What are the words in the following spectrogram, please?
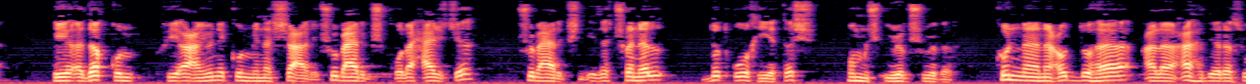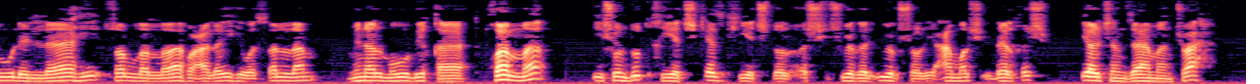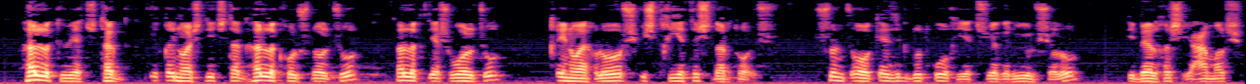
hi adakkum fi a'yunikum min aş-şa'ri şu bargish qola hajçi şu bargishni iza channel dut uxiyetish humluş üyek şu yadar. كنا نعدها على عهد رسول الله صلى الله عليه وسلم من الموبقات. خما يشون دوت خيتش كز خيتش دول اش شوغر يوغ شول يعملش يبلخش يلچن زمان چوح هلك ويتش تگ يقين واش ديش تگ هلك خلش دول شو هلك ديش وول شو قين واخلورش اشت خيتش در توش شنج أو كزك دوت قو خيتش يغر يول شلو يبلخش يعملش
